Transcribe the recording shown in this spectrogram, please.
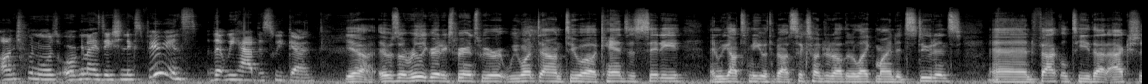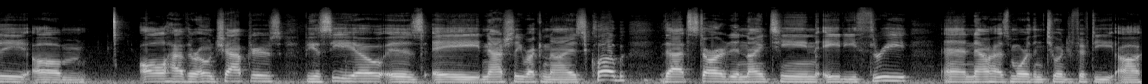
entrepreneurs organization experience that we had this weekend. Yeah, it was a really great experience. We were we went down to uh, Kansas City and we got to meet with about 600 other like-minded students and faculty that actually um, all have their own chapters because CEO is a nationally recognized club that started in 1983 and now has more than 250 uh,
